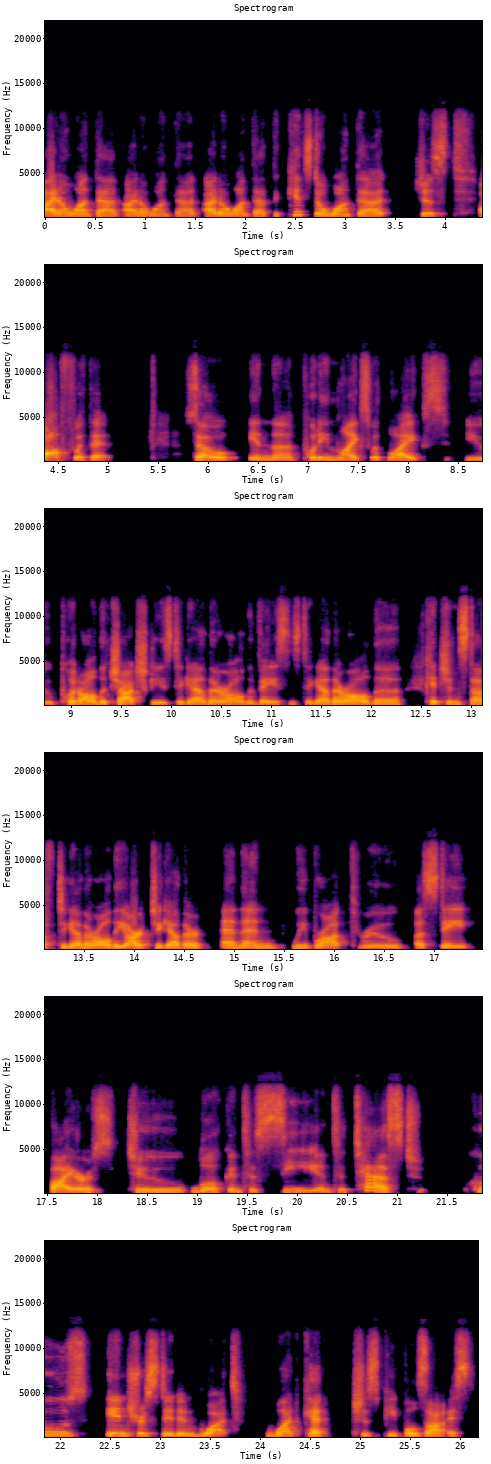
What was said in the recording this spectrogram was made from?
I don't want that. I don't want that. I don't want that. The kids don't want that. Just off with it. So, in the putting likes with likes, you put all the tchotchkes together, all the vases together, all the kitchen stuff together, all the art together. And then we brought through estate buyers to look and to see and to test who's interested in what, what catches people's eyes.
